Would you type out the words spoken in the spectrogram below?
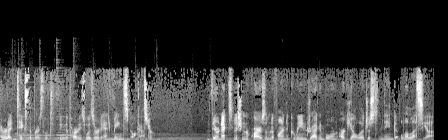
Erudite takes the bracelet, being the party's wizard and main spellcaster. Their next mission requires them to find a green dragonborn archaeologist named Lalesia,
